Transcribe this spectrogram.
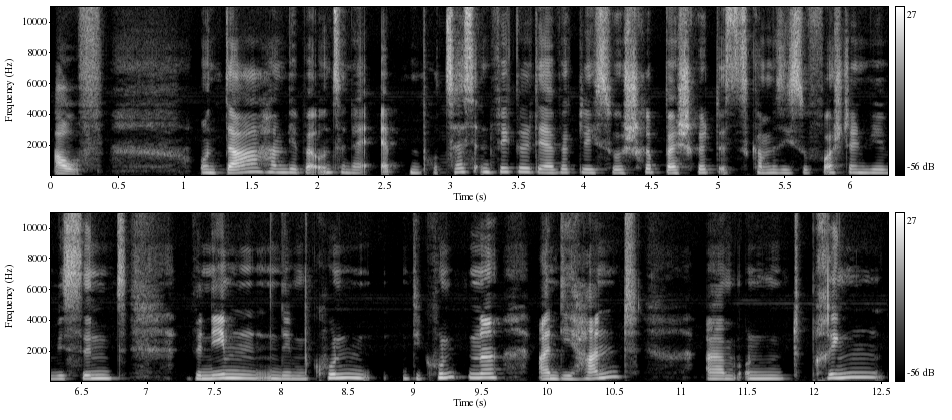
auf? Und da haben wir bei uns in der App einen Prozess entwickelt, der wirklich so Schritt bei Schritt ist. Das kann man sich so vorstellen, wie wir sind. Wir nehmen dem Kunden, die Kunden an die Hand ähm, und bringen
